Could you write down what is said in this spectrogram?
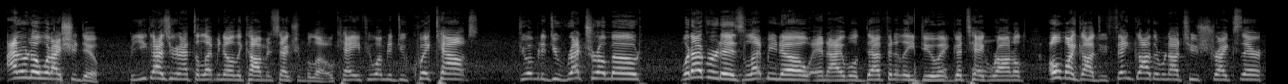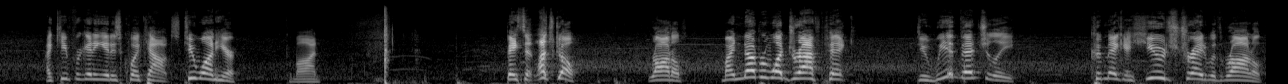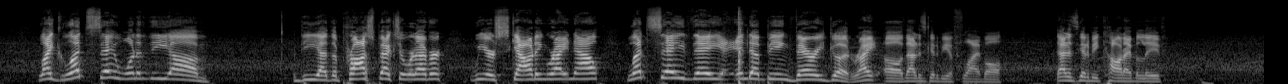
I don't know what I should do. But you guys are going to have to let me know in the comment section below, okay? If you want me to do quick counts, if you want me to do retro mode, whatever it is, let me know, and I will definitely do it. Good take, Ronald. Oh, my God, dude. Thank God there were not two strikes there. I keep forgetting it is quick counts. 2-1 here. Come on. Base it. Let's go. Ronald. My number one draft pick. Dude, we eventually could make a huge trade with Ronald. Like, let's say one of the um, the uh, the prospects or whatever we are scouting right now. Let's say they end up being very good, right? Oh, that is going to be a fly ball. That is going to be caught, I believe.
